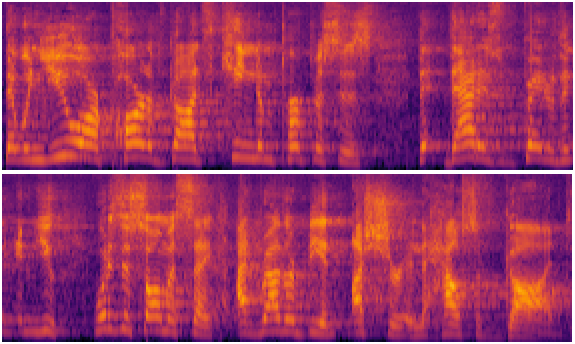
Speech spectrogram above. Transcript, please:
That when you are part of God's kingdom purposes, that, that is greater than you. What does the psalmist say? I'd rather be an usher in the house of God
